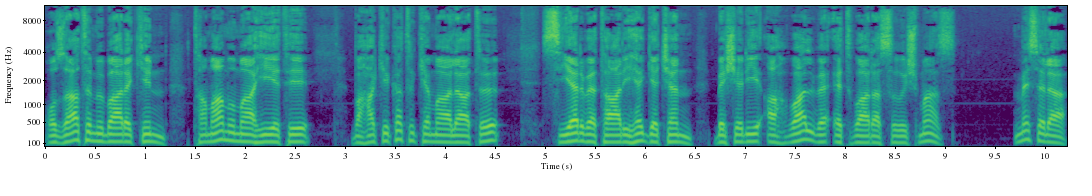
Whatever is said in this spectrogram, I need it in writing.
o Zat-ı Mübarek'in tamamı mahiyeti ve hakikati kemalatı, siyer ve tarihe geçen beşeri ahval ve etvara sığışmaz. Mesela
